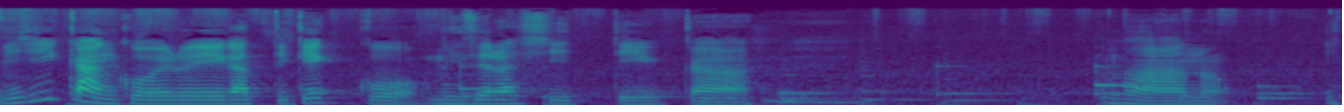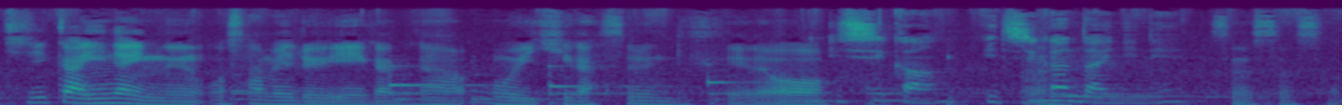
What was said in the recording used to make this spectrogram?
2時間超える映画って結構珍しいっていうかうん。まああの1時間以内に収める映画が多い気がするんですけど。1時間？1時間台にね、そうそうそう。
